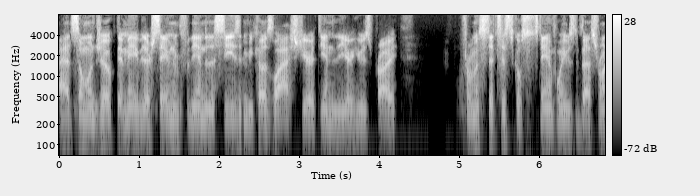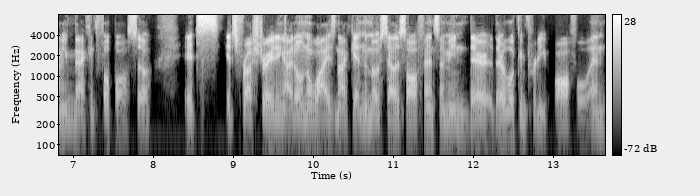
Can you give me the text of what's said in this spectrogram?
I had someone joke that maybe they're saving him for the end of the season because last year, at the end of the year, he was probably from a statistical standpoint, he was the best running back in football. So it's it's frustrating. I don't know why he's not getting the most out of this offense. I mean, they're they're looking pretty awful. And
